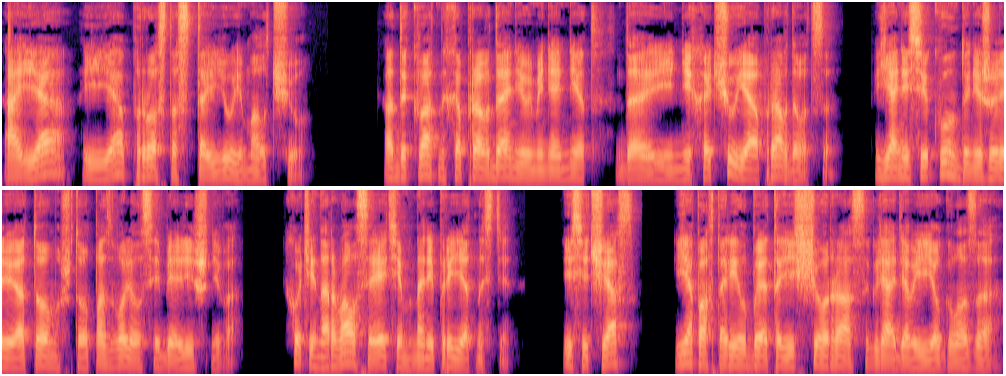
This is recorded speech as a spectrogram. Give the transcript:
А я, я просто стою и молчу. Адекватных оправданий у меня нет, да и не хочу я оправдываться. Я ни секунды не жалею о том, что позволил себе лишнего. Хоть и нарвался этим на неприятности. И сейчас я повторил бы это еще раз, глядя в ее глаза.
